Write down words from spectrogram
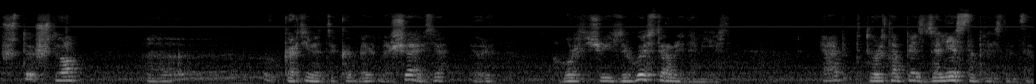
что, что э, картина такая бо- большая, вся. я говорю, а может еще и с другой стороны там есть. Я тоже там опять залез, там, там, там, там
